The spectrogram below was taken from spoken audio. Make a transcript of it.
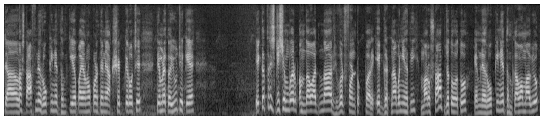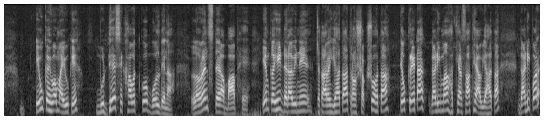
ત્યાં સ્ટાફને રોકીને ધમકી અપાયાનો પણ તેણે આક્ષેપ કર્યો છે. તેમણે કહ્યું છે કે એકત્રીસ ડિસેમ્બર અમદાવાદના રિવરફ્રન્ટ પર એક ઘટના બની હતી. મારો સ્ટાફ જતો હતો, એમને રોકીને ધમકાવવામાં આવ્યો. એવું કહેવામાં આવ્યું કે, બુઢે શેખાવત કો બોલ દેના. લોરેન્સ તેરા બાપ હે. એમ કહી ડરાવીને જતા રહ્યા હતા. ત્રણ શખ્સો હતા. તેઓ ક્રેટા ગાડીમાં હથિયાર સાથે આવ્યા હતા. ગાડી પર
